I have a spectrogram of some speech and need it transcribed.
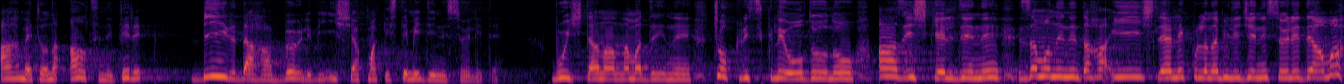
Ahmet ona altını verip bir daha böyle bir iş yapmak istemediğini söyledi. Bu işten anlamadığını, çok riskli olduğunu, az iş geldiğini, zamanını daha iyi işlerle kullanabileceğini söyledi ama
